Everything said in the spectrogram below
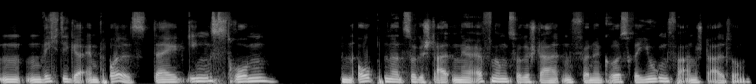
ein, ein wichtiger Impuls. Da ging es darum, einen Opener zu gestalten, eine Eröffnung zu gestalten für eine größere Jugendveranstaltung.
